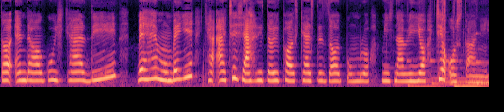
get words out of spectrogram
تا انتها گوش کردید به همون بگی که از چه شهری داری پادکست زاد بوم رو میشنوی یا چه استانی.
